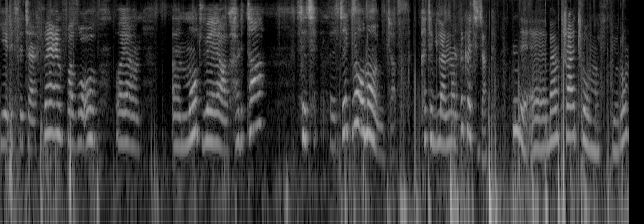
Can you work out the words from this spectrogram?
yeri seçerse en fazla o olayan e, mod veya harita seçilecek ve onu oynayacağız. Kaçabilenler de kaçacak. Şimdi e, ben Triter olmak istiyorum.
